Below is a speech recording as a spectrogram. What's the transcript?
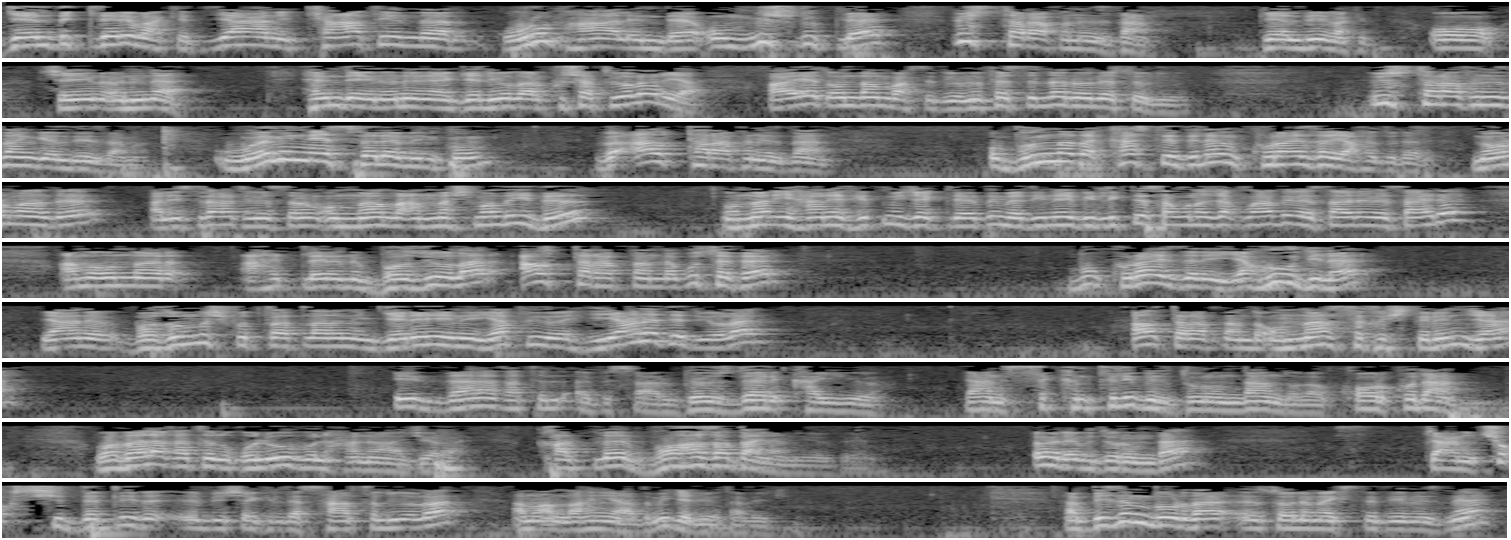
geldikleri vakit yani kafirler grup halinde o müşrikler üst tarafınızdan geldiği vakit o şeyin önüne hendeyin önüne geliyorlar kuşatıyorlar ya ayet ondan bahsediyor. Müfessirler öyle söylüyor. Üst tarafınızdan geldiği zaman ve min esfele minkum ve alt tarafınızdan bununla da kastedilen Kurayza Yahudiler. Normalde aleyhissalatü vesselam onlarla anlaşmalıydı. Onlar ihanet etmeyeceklerdi. Medine'yi birlikte savunacaklardı vesaire vesaire. Ama onlar ahitlerini bozuyorlar. Alt taraftan da bu sefer bu Kurayzeli Yahudiler yani bozulmuş fıtratlarının gereğini yapıyor, hiyanet ediyorlar. Alt taraftan da onlar sıkıştırınca İzzâgatil ebisar gözler kayıyor. Yani sıkıntılı bir durumdan dolayı, korkudan. Ve belagatil gulubul hanacira. Kalpler boğaza dayanıyor böyle. Öyle bir durumda yani çok şiddetli bir şekilde sarsılıyorlar ama Allah'ın yardımı geliyor tabii ki. Bizim burada söylemek istediğimiz ne?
